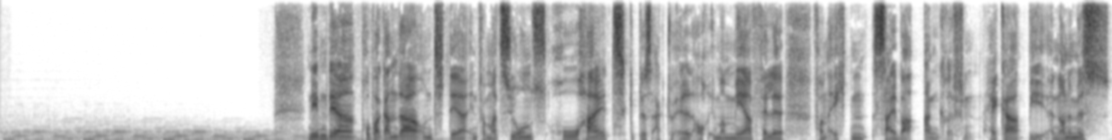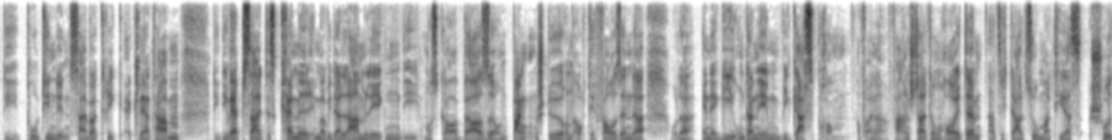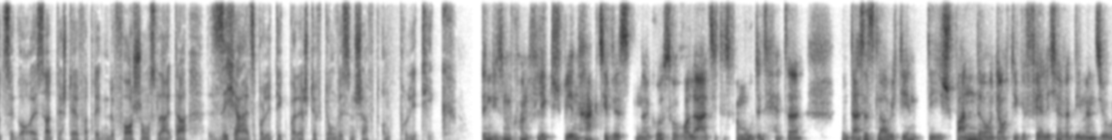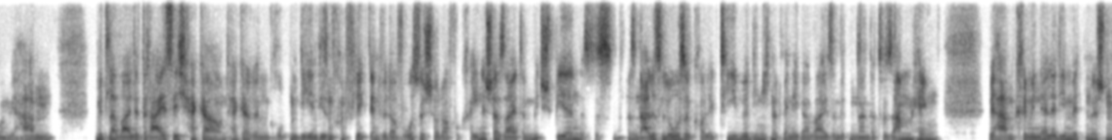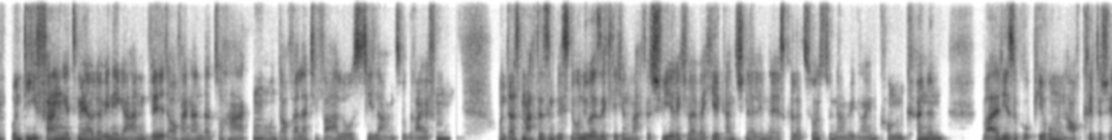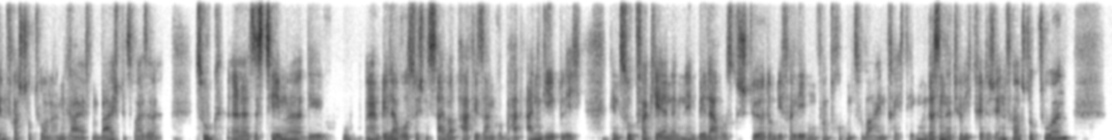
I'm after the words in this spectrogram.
Neben der Propaganda und der Informationshoheit gibt es aktuell auch immer mehr Fälle von echten Cyberangriffen. Hacker wie Anonymous, die Putin den Cyberkrieg erklärt haben, die die Website des Kreml immer wieder lahmlegen, die Moskauer Börse und Banken stören, auch TV-Sender oder Energieunternehmen wie Gazprom. Auf einer Veranstaltung heute hat sich dazu Matthias Schulze geäußert, der stellvertretende Forschungsleiter Sicherheitspolitik bei der Stiftung Wissenschaft und Politik in diesem Konflikt spielen Aktivisten eine größere Rolle, als ich das vermutet hätte. Und das ist, glaube ich, die, die spannende und auch die gefährlichere Dimension. Wir haben mittlerweile 30 Hacker und Hackerinnengruppen, die in diesem Konflikt entweder auf russischer oder auf ukrainischer Seite mitspielen. Das, ist, das sind alles lose Kollektive, die nicht notwendigerweise miteinander zusammenhängen. Wir haben Kriminelle, die mitmischen und die fangen jetzt mehr oder weniger an, wild aufeinander zu haken und auch relativ wahllos Ziele anzugreifen. Und das macht es ein bisschen unübersichtlich und macht es schwierig, weil wir hier ganz schnell in eine Eskalationsdynamik reinkommen können weil diese Gruppierungen auch kritische Infrastrukturen angreifen, beispielsweise Zugsysteme. Die äh, belarussischen Cyberpartisan-Gruppe hat angeblich den Zugverkehr in, in Belarus gestört, um die Verlegung von Truppen zu beeinträchtigen. Und das sind natürlich kritische Infrastrukturen.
